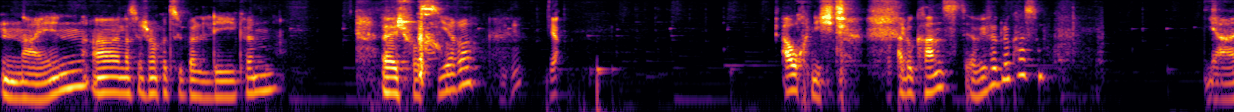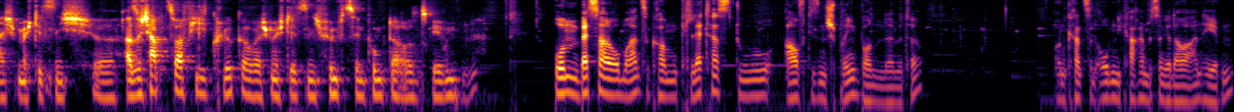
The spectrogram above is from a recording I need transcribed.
Nein, äh, lass mich mal kurz überlegen. Äh, ich forciere. Ja. Auch nicht. Ah, du kannst. Ja, wie viel Glück hast du? Ja, ich möchte jetzt nicht. Äh, also, ich habe zwar viel Glück, aber ich möchte jetzt nicht 15 Punkte ausgeben. Um besser oben ranzukommen, kletterst du auf diesen Springbrunnen in der Mitte und kannst dann oben die Kachel ein bisschen genauer anheben.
